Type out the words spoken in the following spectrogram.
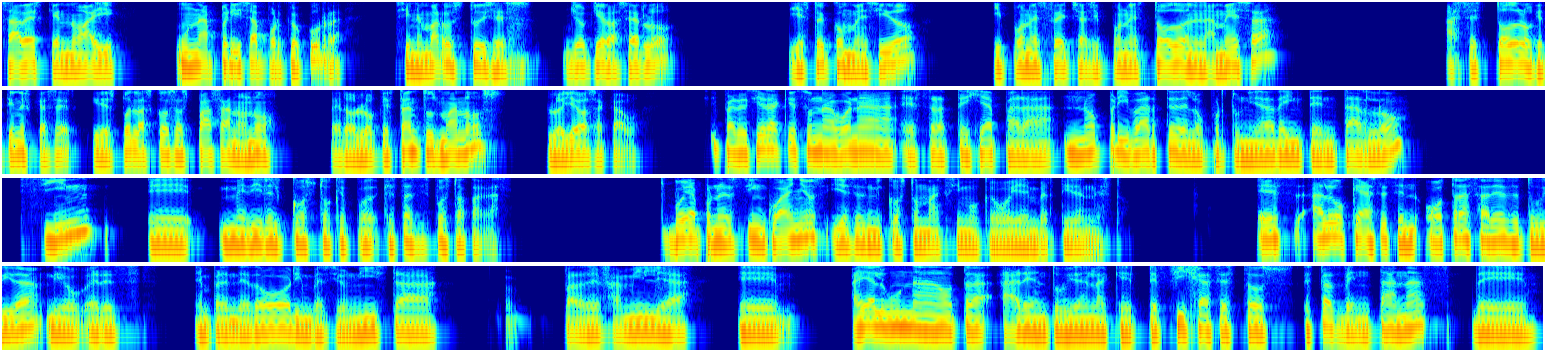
sabes que no hay una prisa porque ocurra. Sin embargo, si tú dices, yo quiero hacerlo y estoy convencido y pones fechas y pones todo en la mesa, haces todo lo que tienes que hacer y después las cosas pasan o no, pero lo que está en tus manos lo llevas a cabo. Pareciera que es una buena estrategia para no privarte de la oportunidad de intentarlo sin eh, medir el costo que, que estás dispuesto a pagar. Voy a poner cinco años y ese es mi costo máximo que voy a invertir en esto. ¿Es algo que haces en otras áreas de tu vida? Digo, eres emprendedor, inversionista, padre de familia. Eh, ¿Hay alguna otra área en tu vida en la que te fijas estos, estas ventanas de,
